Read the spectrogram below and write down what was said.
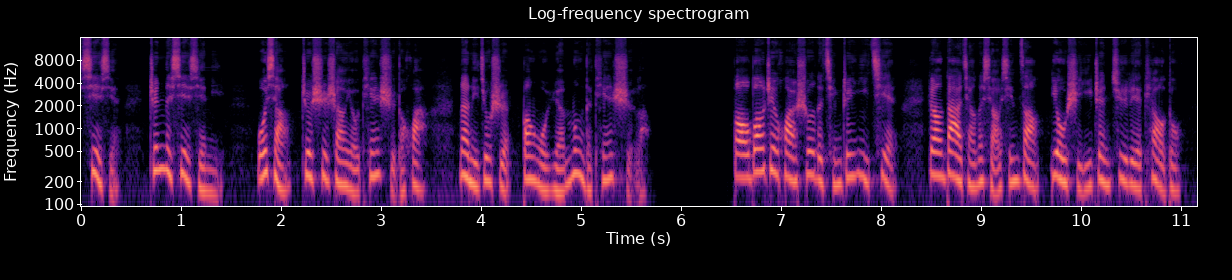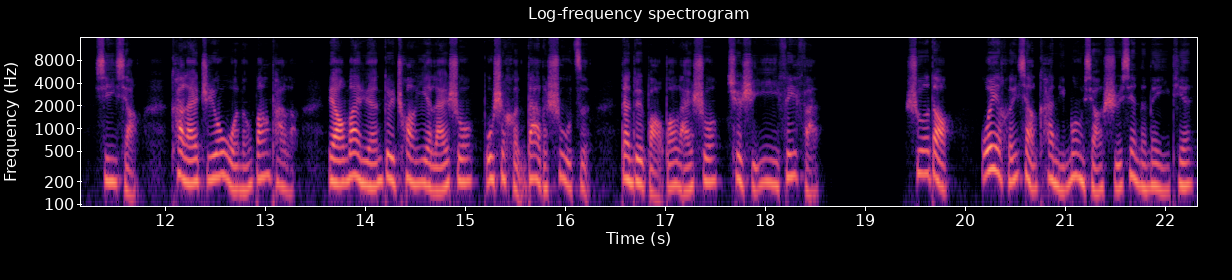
谢谢，真的谢谢你。我想这世上有天使的话，那你就是帮我圆梦的天使了。”宝宝这话说的情真意切，让大强的小心脏又是一阵剧烈跳动，心想：看来只有我能帮他了。两万元对创业来说不是很大的数字，但对宝宝来说却是意义非凡。说道：“我也很想看你梦想实现的那一天，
